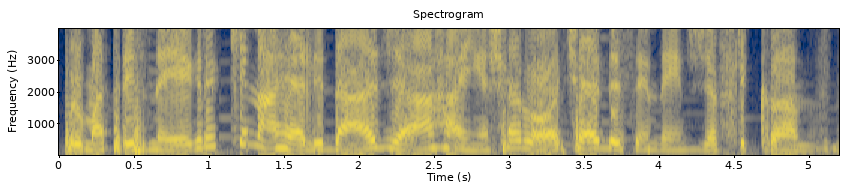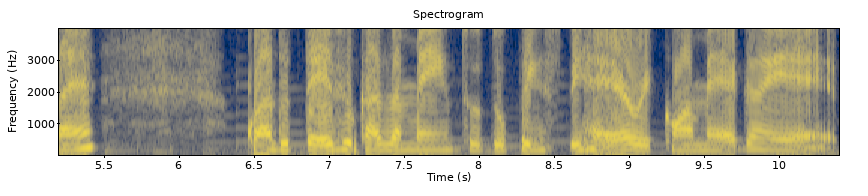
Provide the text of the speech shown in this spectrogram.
por uma atriz negra, que na realidade a rainha Charlotte é descendente de africanos, né? Quando teve o casamento do príncipe Harry com a Meghan, é,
